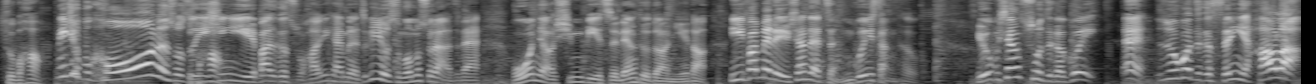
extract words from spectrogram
做不好，你就不可能说是一心一意把这个做好，你看没有？这个就是我们说的啥子呢？屙尿擤鼻子，两头都要捏到。一方面呢，又想在正轨上头，又不想出这个轨。哎，如果这个生意好了，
